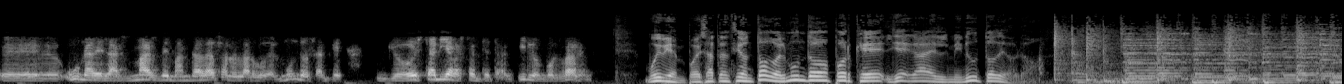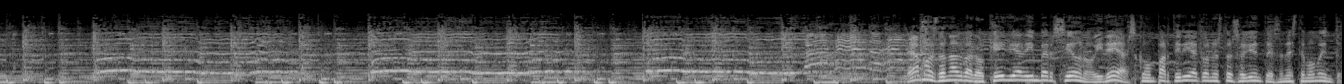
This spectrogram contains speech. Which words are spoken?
eh, una de las más demandadas a lo largo del mundo. O sea que yo estaría bastante tranquilo en Volkswagen. Muy bien, pues atención todo el mundo porque llega el minuto de oro. Veamos, don Álvaro, ¿qué idea de inversión o ideas compartiría con nuestros oyentes en este momento?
